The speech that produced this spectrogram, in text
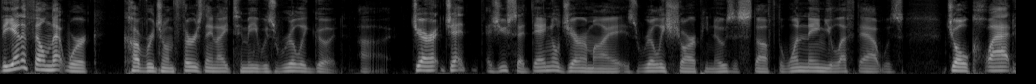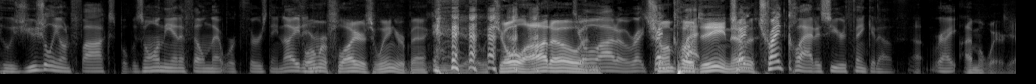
the NFL Network coverage on Thursday night to me was really good. Uh, Jer- Je- as you said, Daniel Jeremiah is really sharp. He knows his stuff. The one name you left out was Joel Klatt, who is usually on Fox but was on the NFL Network Thursday night. and- Former Flyers winger back in the, uh, with Joel Otto. Joel and Otto, right? Sean Trent Klatt. Podine. Trent, was- Trent Klatt is who you're thinking of, right? I'm aware, yeah.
